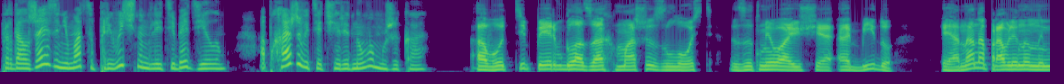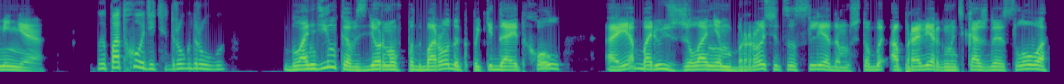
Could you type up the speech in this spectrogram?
Продолжай заниматься привычным для тебя делом, обхаживать очередного мужика. А вот теперь в глазах Маши злость, затмевающая обиду, и она направлена на меня. Вы подходите друг к другу. Блондинка, вздернув подбородок, покидает холл, а я борюсь с желанием броситься следом, чтобы опровергнуть каждое слово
